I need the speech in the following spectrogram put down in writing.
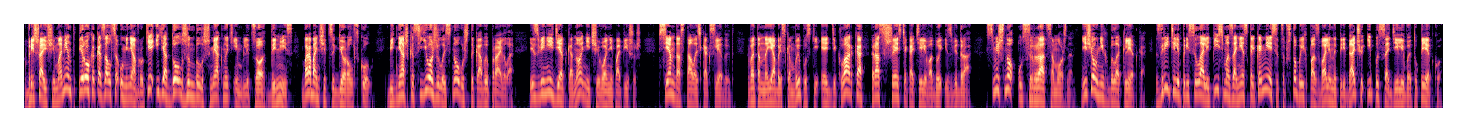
В решающий момент пирог оказался у меня в руке, и я должен был шмякнуть им в лицо Денис, барабанщицы Girl School. Бедняжка съежилась, но уж таковы правила. Извини, детка, но ничего не попишешь. Всем досталось как следует. В этом ноябрьском выпуске Эдди Кларка раз шесть окатили водой из ведра. Смешно усраться можно. Еще у них была клетка. Зрители присылали письма за несколько месяцев, чтобы их позвали на передачу и посадили в эту клетку.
